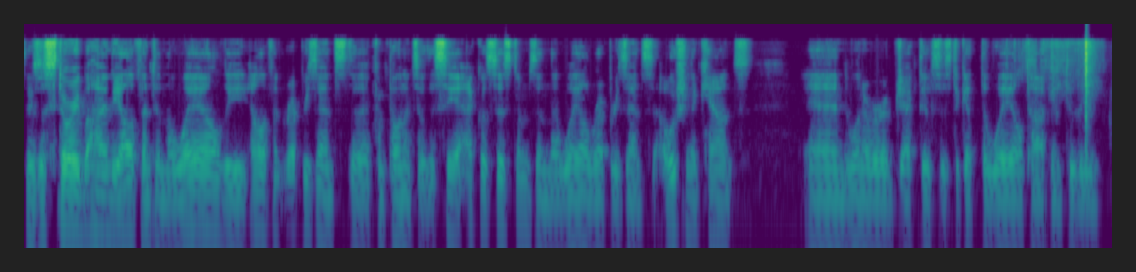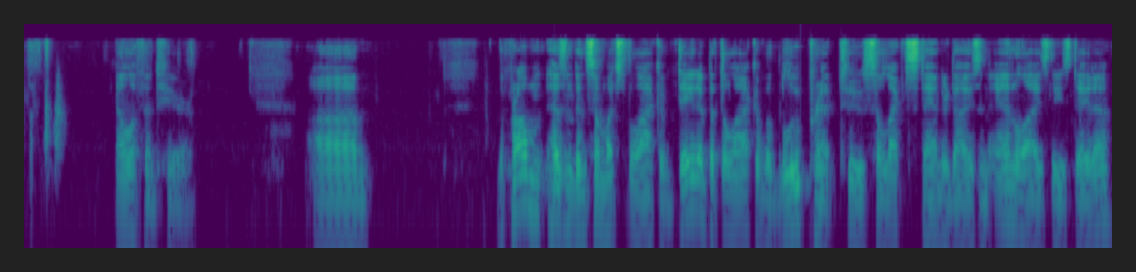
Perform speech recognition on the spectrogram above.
There's a story behind the elephant and the whale. The elephant represents the components of the sea ecosystems and the whale represents the ocean accounts. And one of our objectives is to get the whale talking to the elephant here. Um, the problem hasn't been so much the lack of data, but the lack of a blueprint to select, standardize, and analyze these data.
